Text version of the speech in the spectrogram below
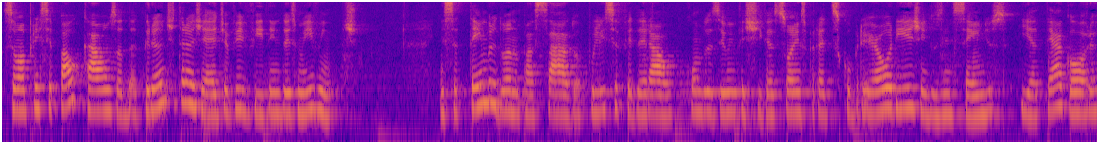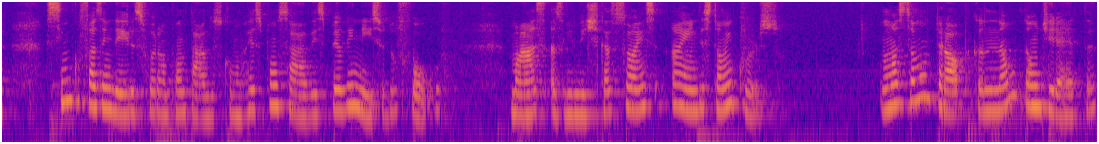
são a principal causa da grande tragédia vivida em 2020. Em setembro do ano passado, a Polícia Federal conduziu investigações para descobrir a origem dos incêndios e, até agora, cinco fazendeiros foram apontados como responsáveis pelo início do fogo. Mas as investigações ainda estão em curso. Uma ação antrópica não tão direta,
